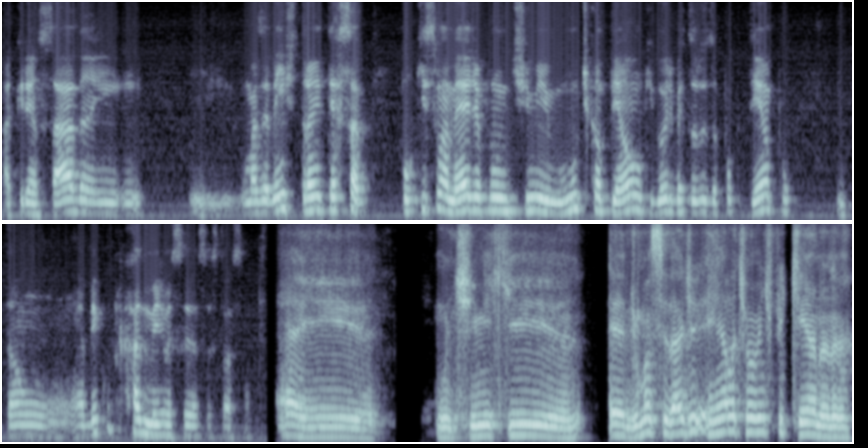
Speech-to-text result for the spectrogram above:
a criançada, e, e, mas é bem estranho ter essa pouquíssima média para um time multicampeão que ganhou Libertadores há pouco tempo então é bem complicado mesmo essa, essa situação. É, e um time que é de uma cidade relativamente pequena, né?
